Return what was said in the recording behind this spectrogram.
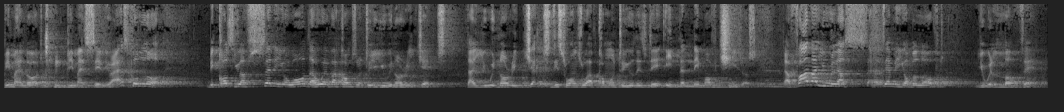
Be my Lord, be my Savior. I ask, oh Lord, because you have said in your word that whoever comes unto you, you will not reject. That you will not reject these ones who have come unto you this day in the name of Jesus. That Father, you will accept them in your beloved, you will love them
